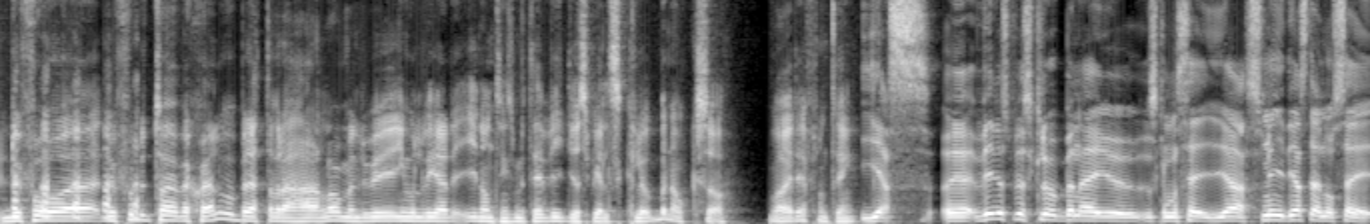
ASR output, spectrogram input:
Du får, du får ta över själv och berätta vad det här handlar om, men du är involverad i någonting som heter Videospelsklubben också. Vad är det för någonting? Yes. Eh, Videospelsklubben är ju, ska man säga, smidigast än att säga,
